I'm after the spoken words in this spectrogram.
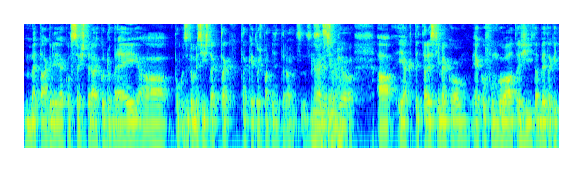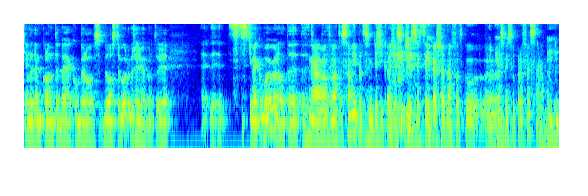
meta, kdy jako seš teda jako dobrý a pokud si to myslíš, tak, tak, tak je to špatně, teda si no, myslím, no. že jo. A jak teď tady s tím jako, jako fungovat a žít, aby taky těm lidem kolem tebe jako bylo, bylo s tebou dobře, že jo, protože s tím jako bojuju, no. To, to, Já mám to, mám to samý, protože jsem ti říkal, že, že se chci vykašlat na fotku mm-hmm. ve smyslu profese, no. Mm-hmm.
